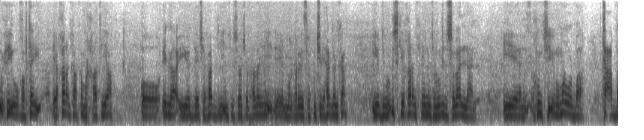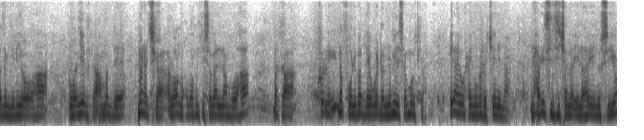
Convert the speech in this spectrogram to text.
wixii uu qabtay ee qarankaa ka markhaatiya oo ilaa iyo dee jabhaddii intuu soo jabhaday maqaranaysa ku jiray halganka iyo dibudhiskii qarankeenna jamhuuriyadda somalilan runtii inuu mar walba tacab badan geliyo oo ahaa waayeelka ama dee manhajka loo noqdo runtii somalilan buu ahaa. Marka kolley naf waliba dee way dhalnimadiisa mowdka ilaahay waxaynu uga rajaynaynaa naxariistiisii janno ilaahay inuu siiyo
